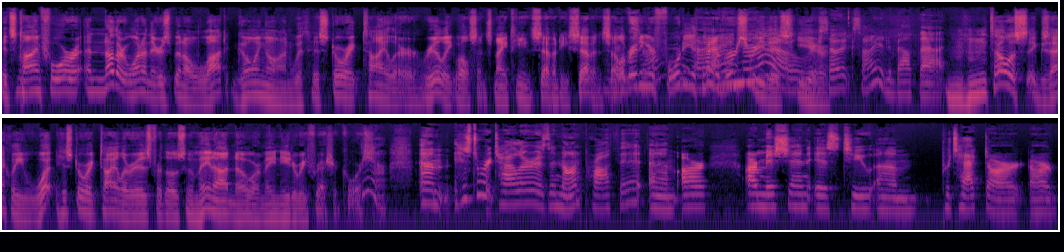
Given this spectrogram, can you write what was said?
it's time for another one. And there's been a lot going on with Historic Tyler, really, well, since 1977, celebrating That's your 40th anniversary I know. this year. We're so excited about that. Mhm. Tell us exactly what Historic Tyler is for those who may not know or may need a refresher course. Yeah. Um, Historic Tyler is a nonprofit. Um, our our mission is to um, protect our our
